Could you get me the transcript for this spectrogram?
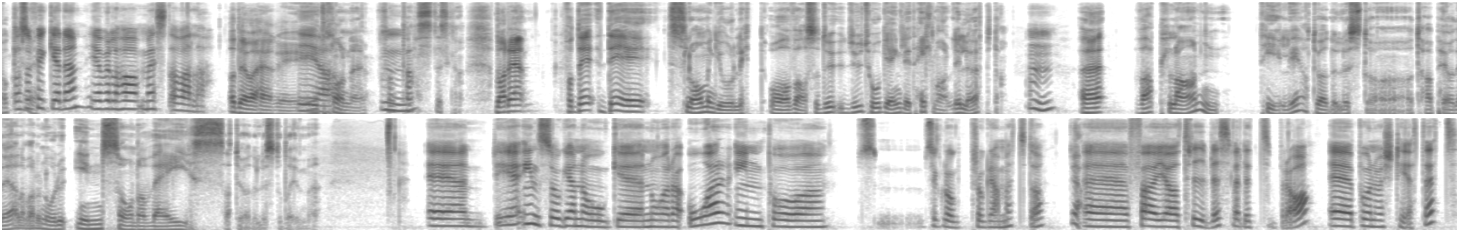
Okay. Och så fick jag den jag ville ha mest av alla. Og det var her i, Ja. i Trondheim. Mm. Fantastisk. da. Var det, for det, det slår meg jo litt over, så du, du tok egentlig et helt vanlig løp, da. Mm. Eh, var planen tidlig at du hadde lyst til å, å ta ph.d., eller var det noe du innså underveis at du hadde lyst til å drive med? Eh, det insåg jeg nok noen år inn på psykologprogrammet. da. Ja. For jeg trivdes veldig bra eh, på universitetet.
